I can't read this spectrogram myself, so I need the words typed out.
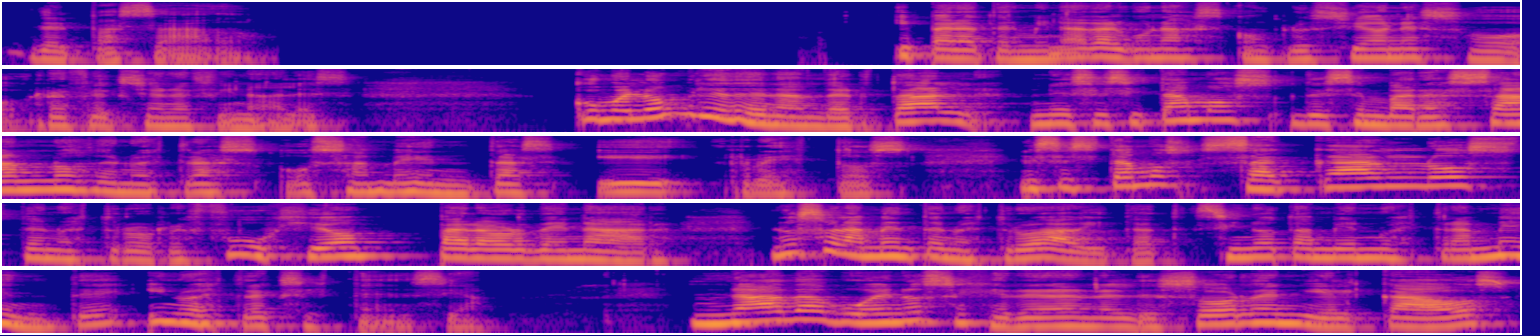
del pasado. Y para terminar, algunas conclusiones o reflexiones finales. Como el hombre de Neandertal, necesitamos desembarazarnos de nuestras osamentas y restos. Necesitamos sacarlos de nuestro refugio para ordenar no solamente nuestro hábitat, sino también nuestra mente y nuestra existencia. Nada bueno se genera en el desorden y el caos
